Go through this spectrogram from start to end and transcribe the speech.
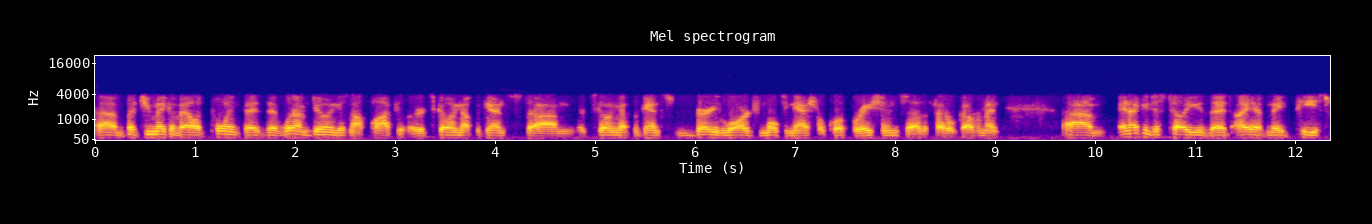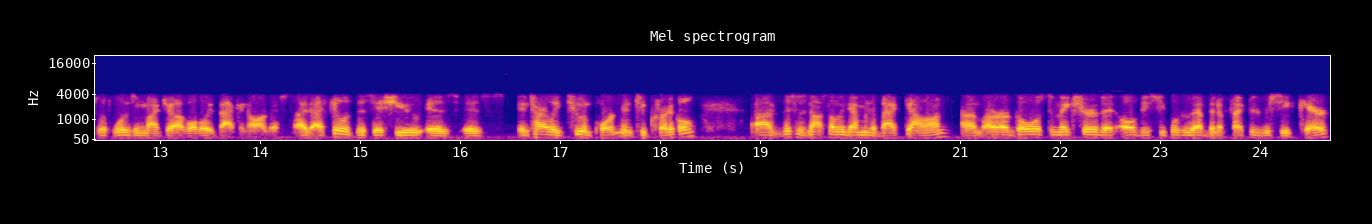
Uh, but you make a valid point that, that what I'm doing is not popular. It's going up against um, it's going up against very large multinational corporations, uh, the federal government, um, and I can just tell you that I have made peace with losing my job all the way back in August. I, I feel that this issue is is entirely too important and too critical uh, this is not something I'm going to back down on. Um, our, our goal is to make sure that all these people who have been affected receive care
